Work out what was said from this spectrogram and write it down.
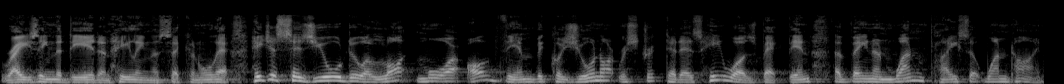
raising the dead and healing the sick and all that. He just says you will do a lot more of them because you're not restricted as he was back then of being in one place at one time.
